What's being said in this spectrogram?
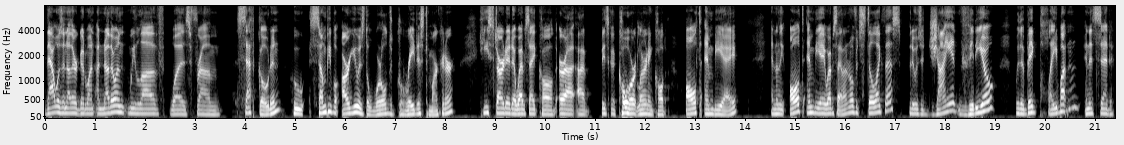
that was another good one. Another one we love was from Seth Godin, who some people argue is the world's greatest marketer. He started a website called, or a, a basically a cohort learning called Alt MBA. And on the Alt MBA website, I don't know if it's still like this, but it was a giant video with a big play button and it said,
